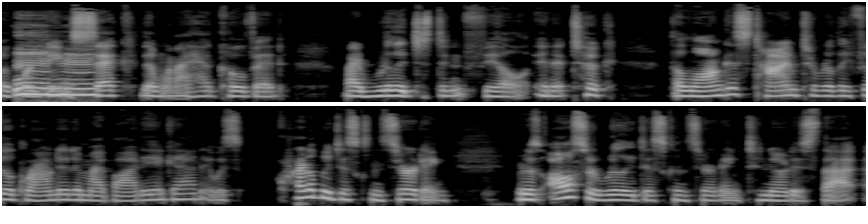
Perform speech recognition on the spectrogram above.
like when being Mhm. sick than when I had COVID. I really just didn't feel, and it took the longest time to really feel grounded in my body again. It was incredibly disconcerting, but it was also really disconcerting to notice that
